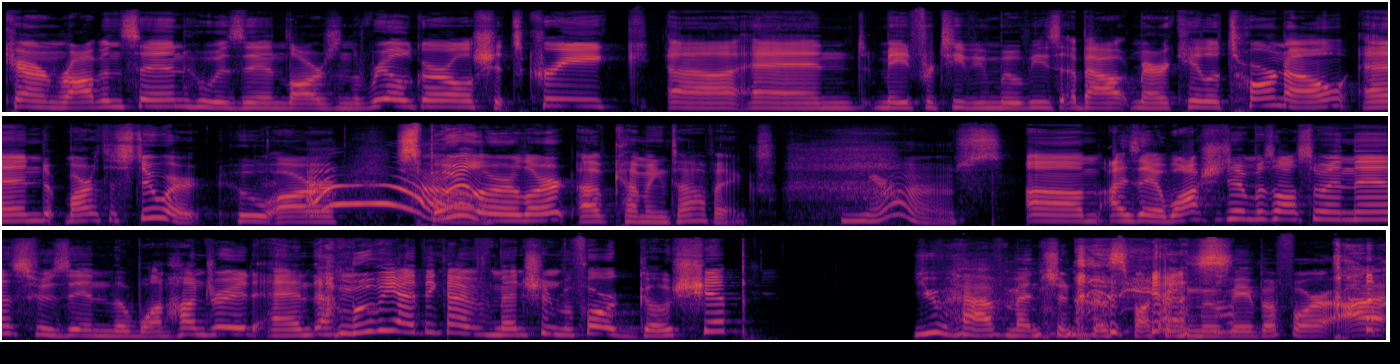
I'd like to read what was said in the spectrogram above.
Karen Robinson, who was in Lars and the Real Girl, Schitt's Creek, uh, and made-for-TV movies about Mary Kay Letourneau and Martha Stewart, who are spoiler alert upcoming topics. Yes. Um, Isaiah Washington was also in this, who's in the 100, and a movie I think I've mentioned before, Ghost Ship. You have mentioned this fucking Yes. movie before. I,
